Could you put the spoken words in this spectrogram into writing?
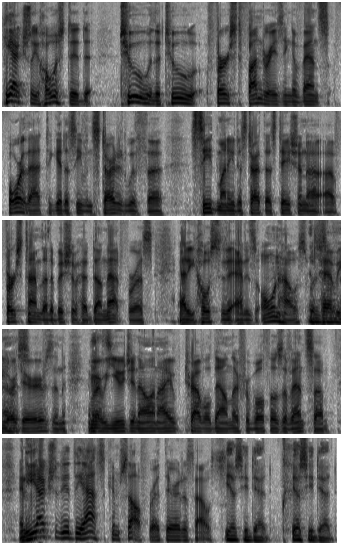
He actually hosted two the two first fundraising events for that to get us even started with uh, seed money to start that station. Uh, uh, first time that a bishop had done that for us, and he hosted it at his own house At with his own heavy hors d'oeuvres. And I remember Yes. you, Janelle, and I traveled down there for both those events. Um, and he actually did the ask himself right there at his house. Yes, he did. Yes, he did.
